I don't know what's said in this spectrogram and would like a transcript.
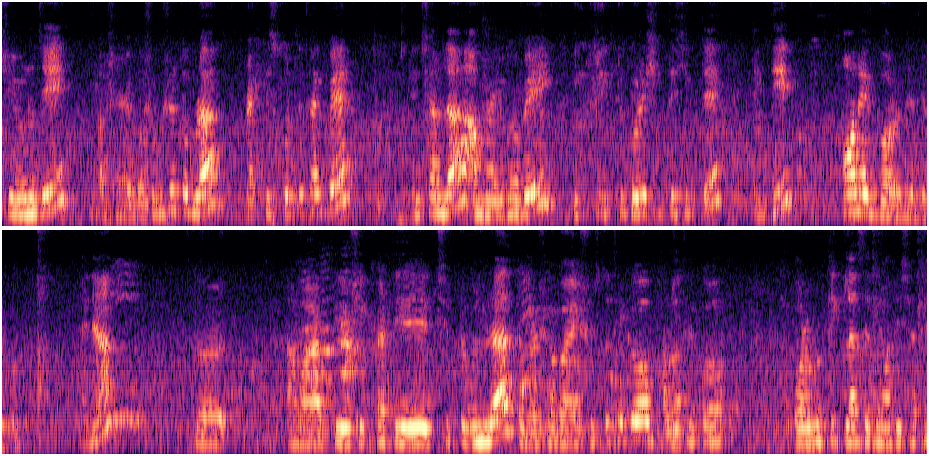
সেই অনুযায়ী বাসায় বসে বসে তোমরা প্র্যাকটিস করতে থাকবে। ইনশাল্লাহ আমরা এভাবেই একটু একটু করে শিখতে শিখতে একদিন অনেক বড় হয়ে যাব। তাই না? তো আমার প্রিয় শিক্ষার্থী ছোট্ট বোনরা, তোমরা সবাই সুস্থ থেকো, ভালো থেকো। পরবর্তী ক্লাসে তোমাদের সাথে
